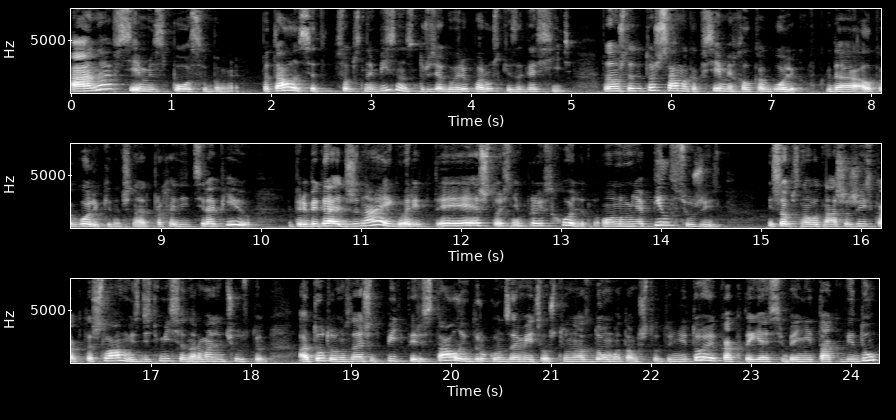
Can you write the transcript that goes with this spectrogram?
А она всеми способами пыталась этот, собственно, бизнес, друзья, говорю по-русски, загасить. Потому что это то же самое, как в семьях алкоголиков. Когда алкоголики начинают проходить терапию, прибегает жена и говорит, э, -э что с ним происходит? Он у меня пил всю жизнь. И, собственно, вот наша жизнь как-то шла, мы с детьми себя нормально чувствуем. А тут он, значит, пить перестал, и вдруг он заметил, что у нас дома там что-то не то, и как-то я себя не так веду,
